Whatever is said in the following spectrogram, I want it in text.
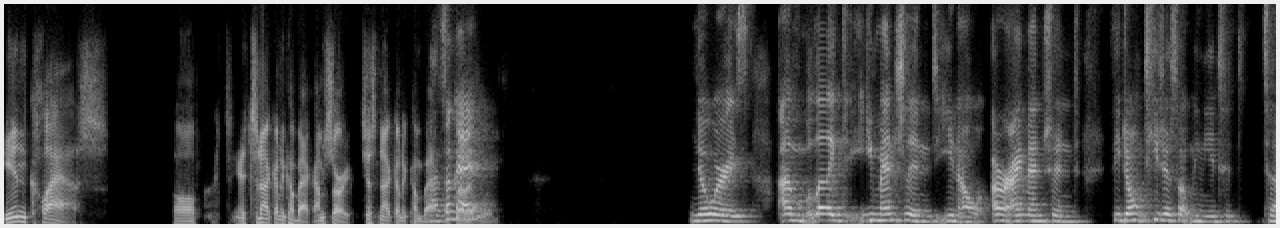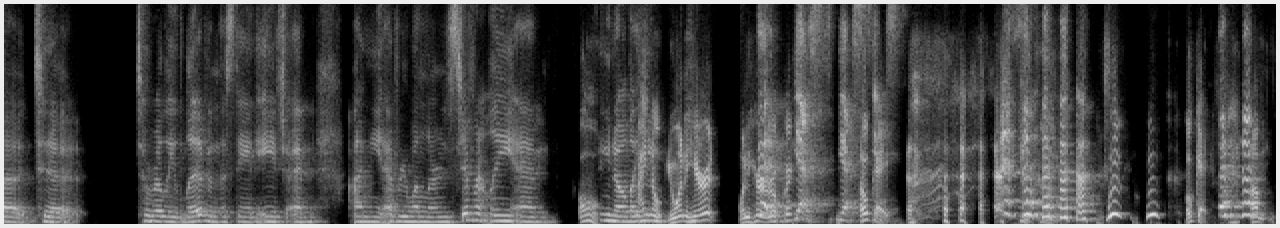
in class. Oh, it's not going to come back. I'm sorry, just not going to come back. That's okay. No worries. Um, like you mentioned, you know, or I mentioned, they don't teach us what we need to to to to really live in this day and age. And I mean, everyone learns differently. And oh, you know, like I know. You, you want to hear it? Want to hear it real quick? Yes. Yes. Okay. Yes. okay. Um,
